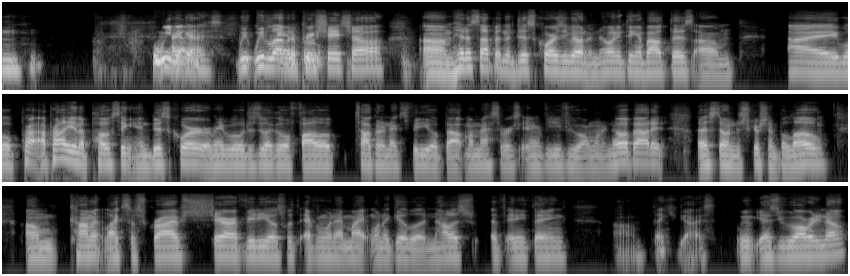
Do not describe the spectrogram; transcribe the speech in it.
Mm-hmm we guys, we, we love and, and appreciate y'all. Um, hit us up in the Discord if you want to know anything about this. Um, I will pro- I'll probably end up posting in Discord, or maybe we'll just do like a little follow up talk on our next video about my Masterworks interview. If you all want to know about it, let us know in the description below. Um, comment, like, subscribe, share our videos with everyone that might want to get a little knowledge of anything. Um, thank you guys. We, as you already know,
